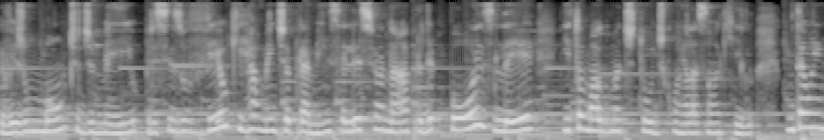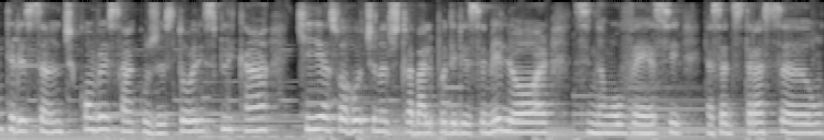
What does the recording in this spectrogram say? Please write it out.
Eu vejo um monte de e-mail, preciso ver o que realmente é para mim, selecionar para depois ler e tomar alguma atitude com relação àquilo. Então é interessante conversar com o gestor e explicar que a sua rotina de trabalho poderia ser melhor se não houvesse essa distração,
